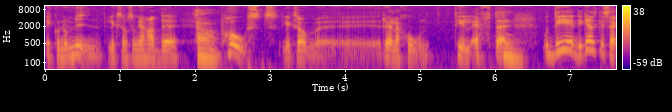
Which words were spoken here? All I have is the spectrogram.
ekonomin liksom som jag hade ja. post liksom, eh, relation till efter. Mm. Och det, det är ganska så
